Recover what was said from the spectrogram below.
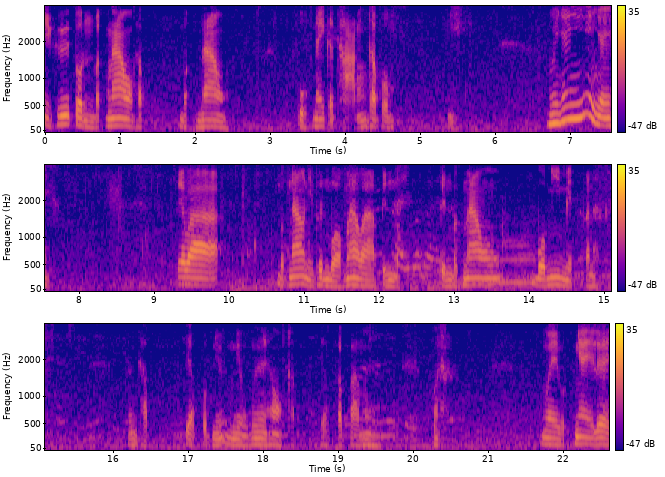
ี่คือต้นบักนาวครับ บักนาวปลูกในกระถางครับผมนี่ใหญ่ใหญ่แต่ว่าบักนาวนี่เพิ่นบอกมาว่าเป็นบักเป็นบักนาวบมีเม็ดปะนะเพิ่นครับเสียบกับนิ้วนิ้วมือเฮาครับเดี๋ยวกับฝ่ามือว่านหน่วยบักใหญ่เลย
